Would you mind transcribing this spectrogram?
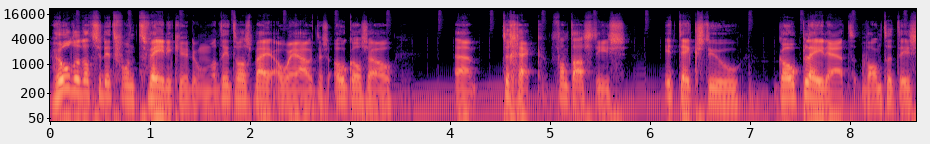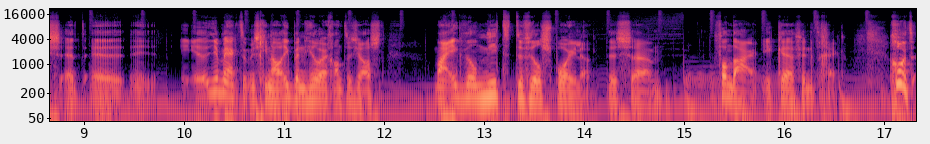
hulde dat ze dit voor een tweede keer doen. Want dit was bij A Way Out dus ook al zo. Um, te gek. Fantastisch. It Takes Two. Go play that. Want het is... Het, je merkt het misschien al. Ik ben heel erg enthousiast. Maar ik wil niet te veel spoilen. Dus um, vandaar. Ik vind het gek. Goed,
